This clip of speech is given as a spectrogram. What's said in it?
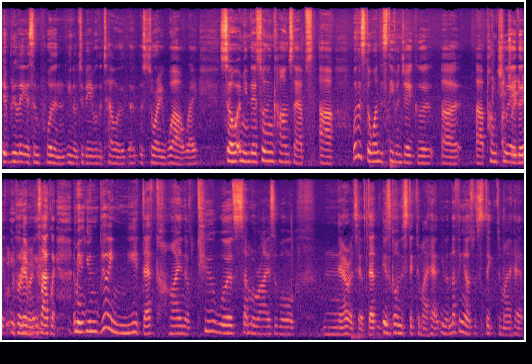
it really is important, you know, to be able to tell a, a, story well, right? So, I mean, there's certain concepts. Uh, what is the one that Stephen Jay Gould uh, uh, punctuate the equilibrium. equilibrium. Exactly. I mean, you really need that kind of two word summarizable narrative that is going to stick to my head. You know, nothing else will stick to my head.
